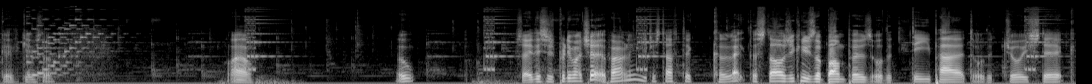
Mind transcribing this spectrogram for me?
Go for game start. Wow. Oh. So this is pretty much it apparently. You just have to collect the stars. You can use the bumpers or the D-pad or the joystick.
